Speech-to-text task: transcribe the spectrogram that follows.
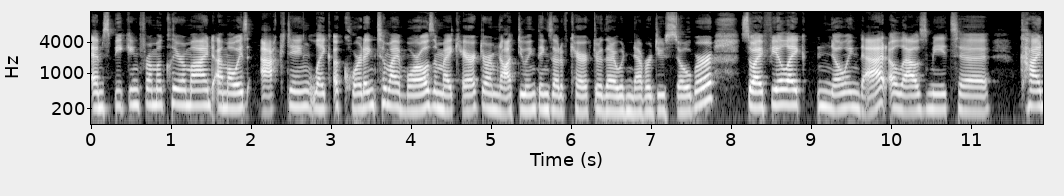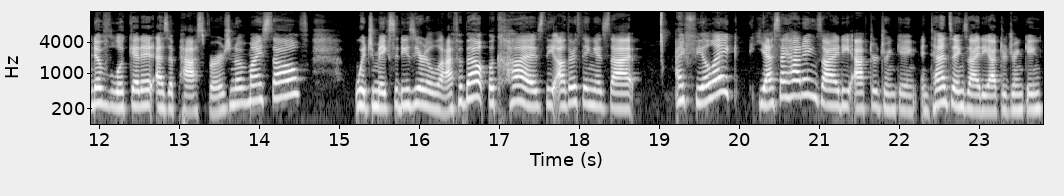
am speaking from a clear mind. I'm always acting like according to my morals and my character. I'm not doing things out of character that I would never do sober. So I feel like knowing that allows me to kind of look at it as a past version of myself, which makes it easier to laugh about. Because the other thing is that I feel like, yes, I had anxiety after drinking, intense anxiety after drinking,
